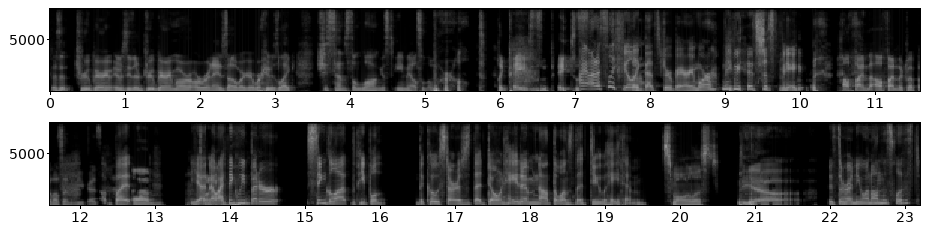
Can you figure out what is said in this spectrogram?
Was it Drew Barry? It was either Drew Barrymore or Renee Zellweger, where he was like, she sends the longest emails in the world, like pages and pages. I honestly feel like that's Drew Barrymore. Maybe it's just me, I'll find the I'll find the clip and I'll send it to you guys. but Um, yeah, no. I think we better single out the people, the co-stars that don't hate him, not the ones that do hate him. smaller list. yeah. Is there anyone on this list?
